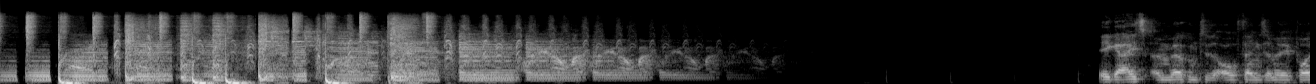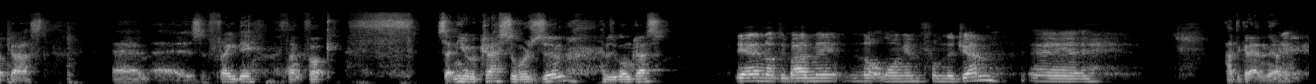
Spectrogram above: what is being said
Hey guys, and welcome to the All Things MMA podcast. Um, it is Friday, thank fuck. Sitting here with Chris over Zoom. How's it going, Chris? Yeah, not too bad, mate. Not long in from the gym. Uh, Had to get in there.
